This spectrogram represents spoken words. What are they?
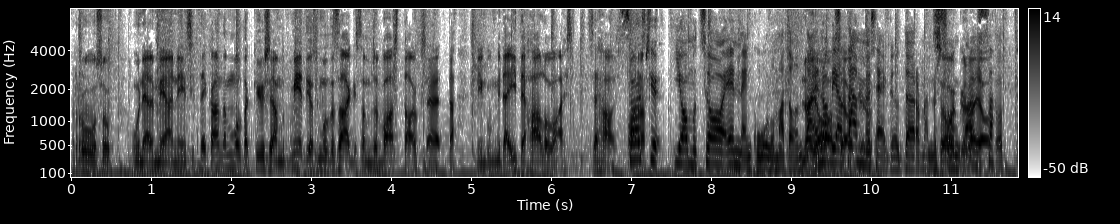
ruusuunelmia, niin sitten ei kannata multa kysyä, mutta mieti, jos multa saakin semmoisen vastauksen, että niin kuin mitä itse haluaisi. Sehän olisi se olisi ky- Joo, mutta se on ennen kuulumatonta. No en joo, ole vielä tämmöiseen kyllä. kyllä törmännyt se sun on kyllä kanssa. Joo, totta.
